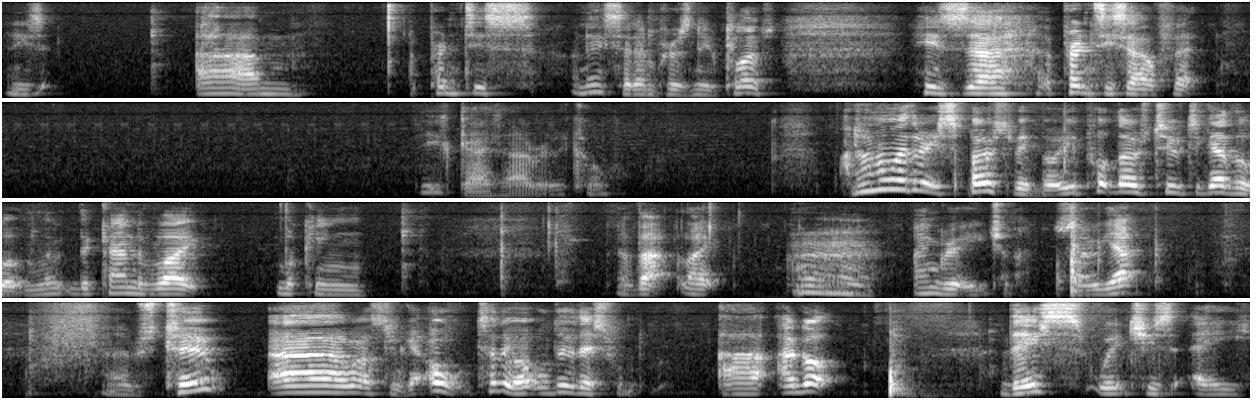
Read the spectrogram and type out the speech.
And his um, apprentice, I know he said Emperor's New Clothes. His uh, apprentice outfit. These guys are really cool. I don't know whether it's supposed to be, but you put those two together, look, and they're kind of like looking of that, like, angry at each other. So, yeah, there's two. Uh, what else do we get? Oh, tell you what, we'll do this one. Uh, I got this, which is a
